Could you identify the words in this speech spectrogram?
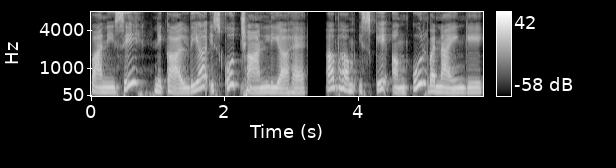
पानी से निकाल दिया, इसको छान लिया है। अब हम इसके अंकुर बनाएँगे।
